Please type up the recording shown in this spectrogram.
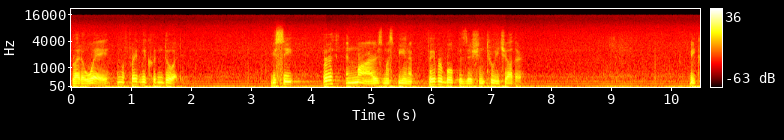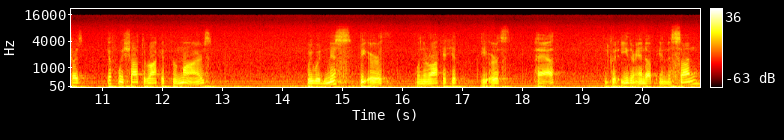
right away, I'm afraid we couldn't do it. You see, Earth and Mars must be in a favorable position to each other. Because if we shot the rocket from Mars, we would miss the Earth when the rocket hit the Earth's path and could either end up in the sun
